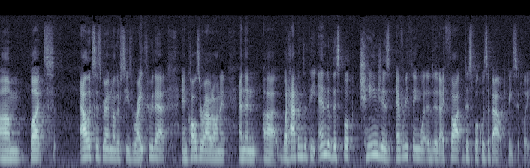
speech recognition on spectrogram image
um, but Alex's grandmother sees right through that and calls her out on it. And then uh, what happens at the end of this book changes everything that I thought this book was about, basically.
